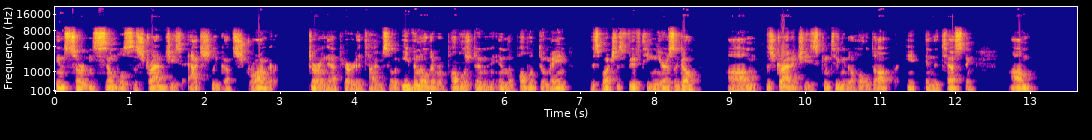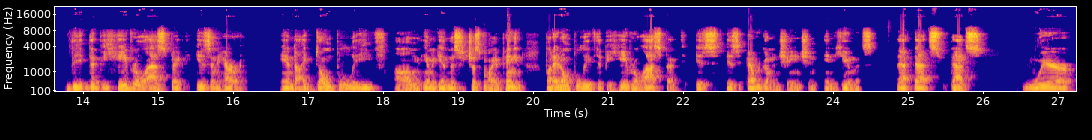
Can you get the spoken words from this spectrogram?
in certain symbols, the strategies actually got stronger during that period of time. So even though they were published in, in the public domain as much as 15 years ago, um, the strategies continue to hold up in, in the testing. Um, the, the behavioral aspect is inherent. And I don't believe, um, and again, this is just my opinion, but I don't believe the behavioral aspect is is ever going to change in, in humans. That that's that's where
